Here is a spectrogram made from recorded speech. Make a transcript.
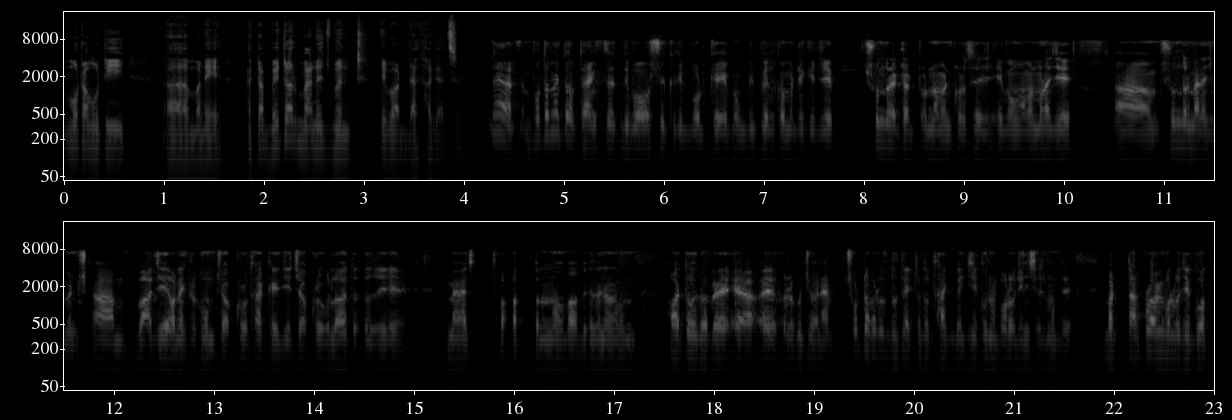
মোটামুটি মানে একটা বেটার ম্যানেজমেন্ট এবার দেখা গেছে? হ্যাঁ প্রথমে তো দিব অবশ্যই ক্রিকেট বোর্ডকে এবং বিপিএল কমিটিকে যে সুন্দর একটা টুর্নামেন্ট করেছে এবং আমার মনে হয় যে সুন্দর ম্যানেজমেন্ট বা যে অনেক রকম চক্র থাকে যে চক্রগুলো হয়তো যে ম্যাচ পাতানো বা বিভিন্ন রকম হয়তো ওইভাবে এরকম কিছু হয় না। ছোটখাটো দুটো একটা তো থাকবে যে কোনো বড় জিনিসের মধ্যে। বাট তারপর আমি বলব যে গত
